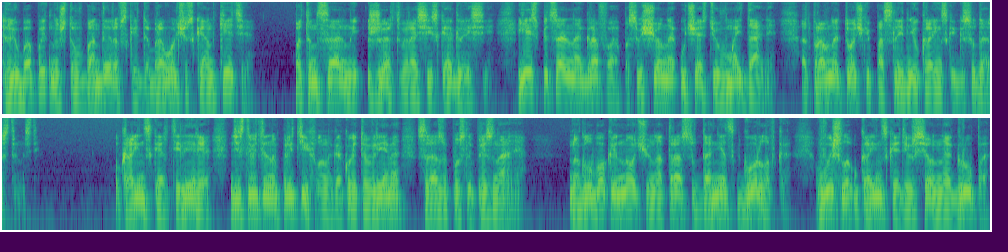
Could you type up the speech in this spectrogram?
Любопытно, что в бандеровской добровольческой анкете потенциальной жертвы российской агрессии есть специальная графа, посвященная участию в Майдане, отправной точке последней украинской государственности. Украинская артиллерия действительно притихла на какое-то время сразу после признания – но глубокой ночью на трассу Донецк-Горловка вышла украинская диверсионная группа,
